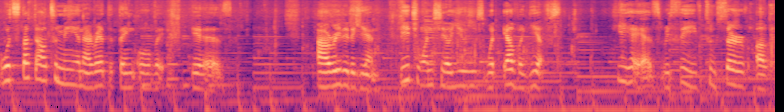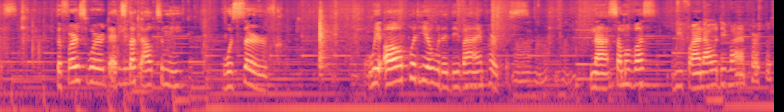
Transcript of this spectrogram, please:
What stuck out to me, and I read the thing over, is I'll read it again. Each one shall use whatever gifts he has received to serve others. The first word that stuck out to me was serve. We all put here with a divine purpose. Now, some of us, we find our divine purpose.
